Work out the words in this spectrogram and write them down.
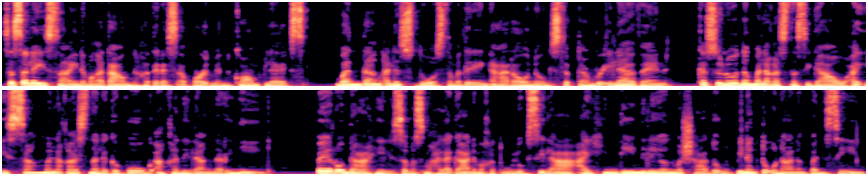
Sa salaysay ng mga taong nakatira sa apartment complex, bandang alas 2 na madaling araw noong September 11, kasunod ng malakas na sigaw ay isang malakas na lagabog ang kanilang narinig. Pero dahil sa mas mahalaga na makatulog sila ay hindi nila yon masyadong pinagtuunan ng pansin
